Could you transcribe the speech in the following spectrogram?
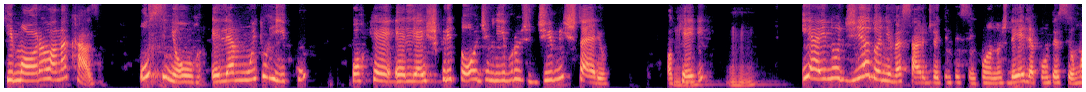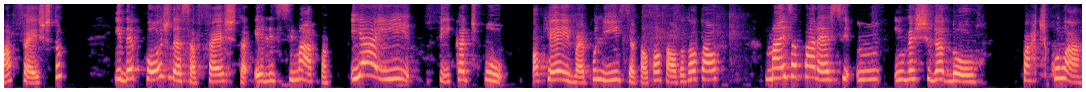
que mora lá na casa. O senhor, ele é muito rico porque ele é escritor de livros de mistério, ok? Uhum. E aí, no dia do aniversário de 85 anos dele, aconteceu uma festa. E depois dessa festa, ele se mata. E aí fica tipo, ok, vai polícia, tal, tal, tal, tal, tal, tal. Mas aparece um investigador particular,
